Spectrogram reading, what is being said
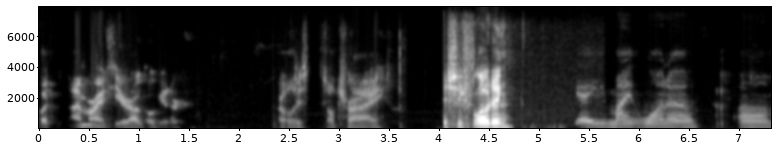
but I'm right here. I'll go get her. Or at least I'll try. Is she floating? Yeah, you might want to um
